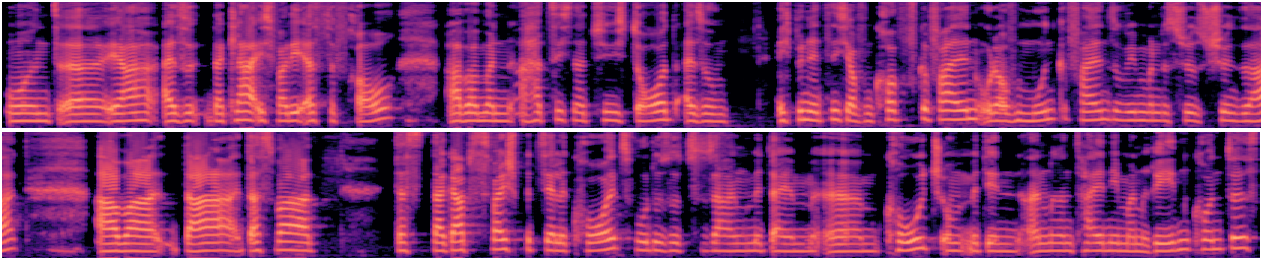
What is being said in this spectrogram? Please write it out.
Und äh, ja, also na klar, ich war die erste Frau, aber man hat sich natürlich dort, also ich bin jetzt nicht auf den Kopf gefallen oder auf den Mund gefallen, so wie man das schön sagt, aber da, das war, das, da gab es zwei spezielle Calls, wo du sozusagen mit deinem ähm, Coach und mit den anderen Teilnehmern reden konntest.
